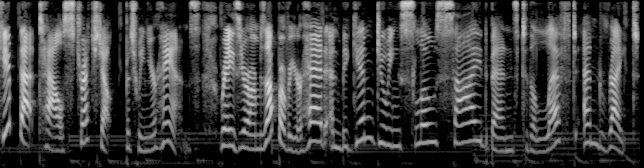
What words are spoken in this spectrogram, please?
Keep that towel stretched out between your hands. Raise your arms up over your head and begin doing slow side bends to the left and right,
